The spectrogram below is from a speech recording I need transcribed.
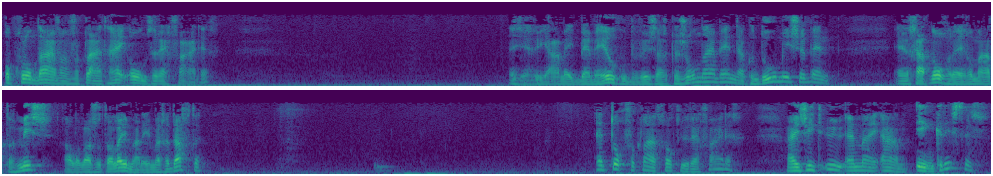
Op grond daarvan verklaart hij ons rechtvaardig. En zegt u, ja, maar ik ben me heel goed bewust dat ik een zondaar ben, dat ik een doelmisser ben. En het gaat nog regelmatig mis, al was het alleen maar in mijn gedachten. En toch verklaart God u rechtvaardig. Hij ziet u en mij aan in Christus.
